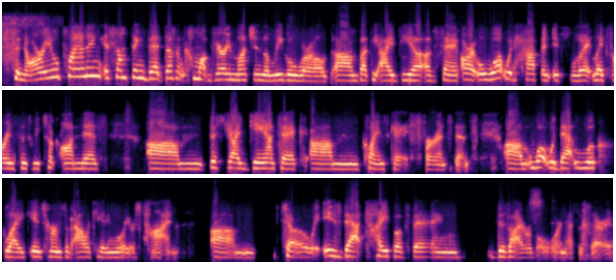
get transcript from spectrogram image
Scenario planning is something that doesn't come up very much in the legal world, um, but the idea of saying, all right, well, what would happen if, like, for instance, we took on this um, this gigantic um, claims case, for instance. Um, what would that look like in terms of allocating lawyers' time? Um, so is that type of thing desirable or necessary?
